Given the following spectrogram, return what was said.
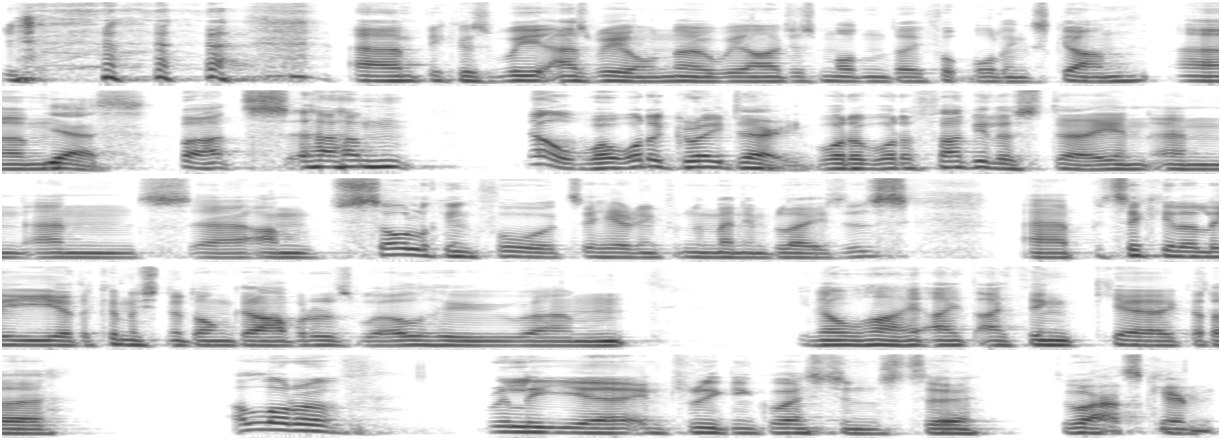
enough. um, because we, as we all know, we are just modern day footballing scum. Um, yes. But um, no, well, what a great day! What a what a fabulous day, and and and uh, I'm so looking forward to hearing from the Men in Blazers, uh, particularly uh, the Commissioner Don Garber as well, who um, you know I I, I think uh, got a a lot of really uh, intriguing questions to to ask him.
